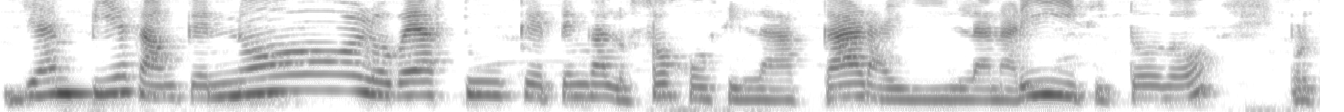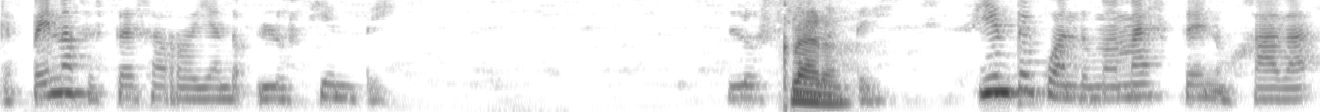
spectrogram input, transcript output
ya empieza, aunque no lo veas tú que tenga los ojos y la cara y la nariz y todo, porque apenas está desarrollando, lo siente. Lo siente. Siente cuando mamá está enojada,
